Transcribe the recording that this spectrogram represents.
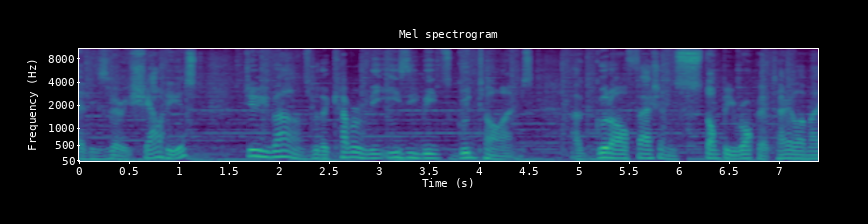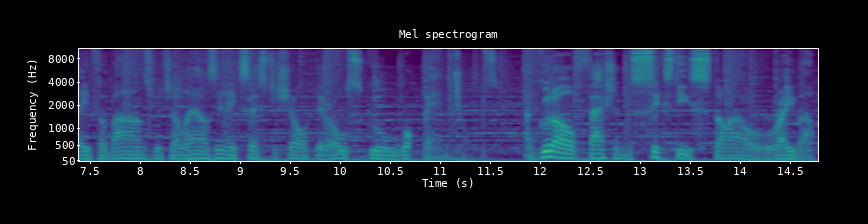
at his very shoutiest, Jimmy Barnes with a cover of the Easybeats Good Times, a good old fashioned stompy rocker tailor made for Barnes which allows INXS to show off their old school rock band chops. A good old fashioned 60s style rave up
